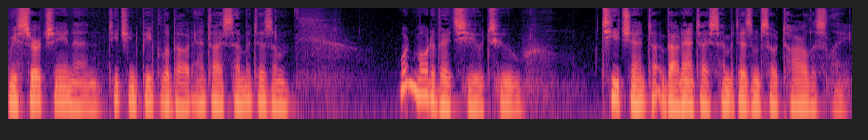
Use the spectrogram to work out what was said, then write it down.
researching and teaching people about anti Semitism. What motivates you to teach anti- about anti Semitism so tirelessly?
